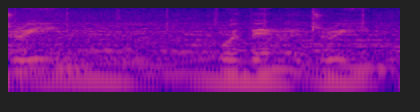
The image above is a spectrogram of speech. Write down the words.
dream within a dream?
